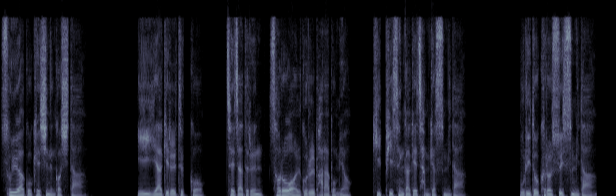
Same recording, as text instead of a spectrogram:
소유하고 계시는 것이다. 이 이야기를 듣고 제자들은 서로 얼굴을 바라보며 깊이 생각에 잠겼습니다. 우리도 그럴 수 있습니다.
